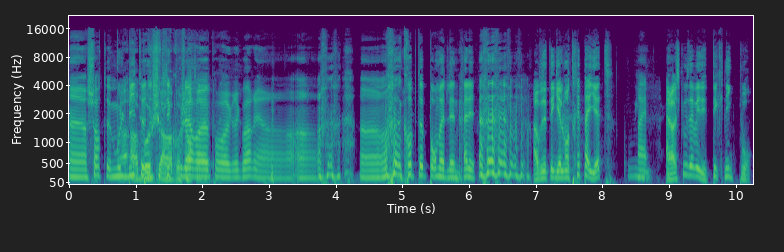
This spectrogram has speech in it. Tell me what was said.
Un short moule un de toutes les couleurs short, euh, ouais. pour euh, Grégoire et un, un, crop top pour Madeleine. Allez. Ah, vous êtes également très paillette. Ouais. Alors, est-ce que vous avez des techniques pour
